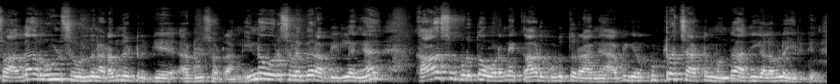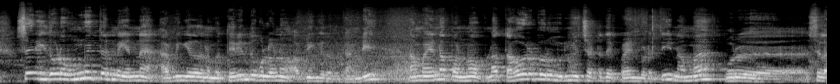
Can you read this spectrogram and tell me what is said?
ஸோ அதான் ரூல்ஸ் வந்து நடந்துகிட்ருக்கு அப்படின்னு சொல்கிறாங்க இன்னும் ஒரு சில பேர் அப்படி இல்லைங்க. காசு கொடுத்தா உடனே கார்டு கொடுத்துட்றாங்க அப்படிங்கிற குற்றச்சாட்டும் வந்து அதிக அளவில் இருக்குது சரி இதோட உண்மைத்தன்மை என்ன அப்படிங்கிறத நம்ம தெரிந்து கொள்ளணும் அப்படிங்கிறதுக்காண்டி நம்ம என்ன பண்ணோம் அப்படின்னா தகவல் பெறும் உரிமை சட்டத்தை பயன்படுத்தி நம்ம ஒரு சில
